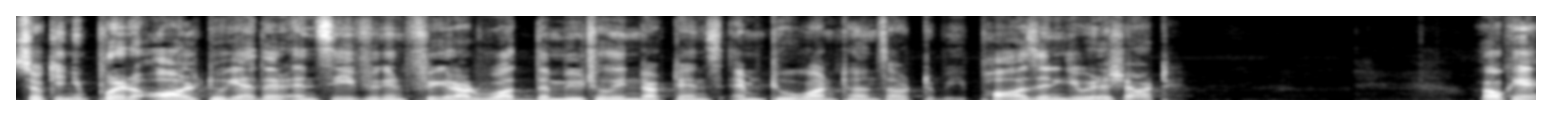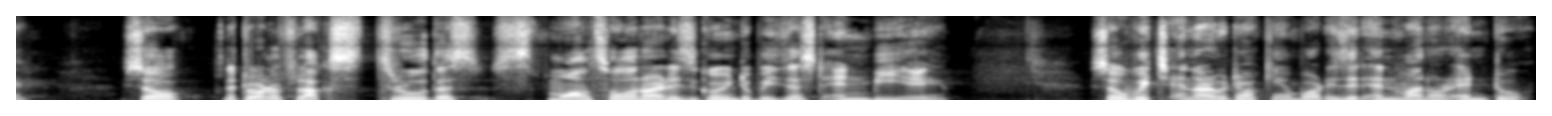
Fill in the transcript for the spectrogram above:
So can you put it all together and see if you can figure out what the mutual inductance M21 turns out to be? Pause and give it a shot. Okay, so the total flux through the small solenoid is going to be just NBA. So which N are we talking about? Is it N1 or N2?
